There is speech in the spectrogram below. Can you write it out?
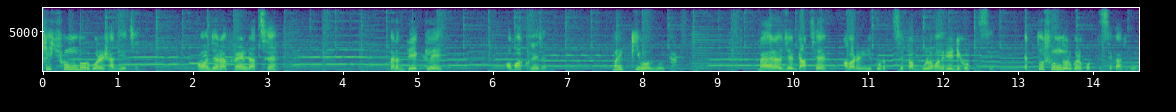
কি সুন্দর করে সাজিয়েছে। আমার যারা ফ্রেন্ড আছে, তারা দেখলে অবাক হয়ে যাবে। মানে কি বলব এটা? ভাইয়েরা ওই যে গাছে আবার ইয়ে করতেছে, টপগুলো মানে রেডি করতেছে। এত সুন্দর করে করতেছে কাজগুলো।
